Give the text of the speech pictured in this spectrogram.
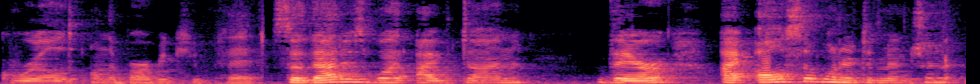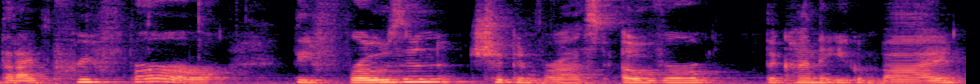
grilled on the barbecue pit. So that is what I've done there. I also wanted to mention that I prefer the frozen chicken breast over the kind that you can buy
